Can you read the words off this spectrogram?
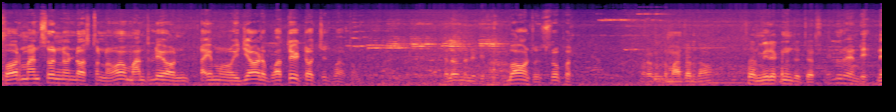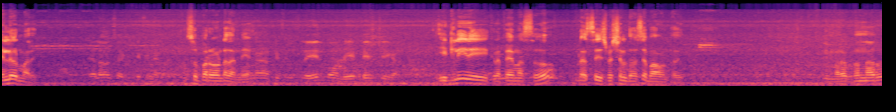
ఫోర్ మంత్స్ నుండి వస్తున్నాము. మంత్లీ టైం విజయవాడ పోతే ఇటు వచ్చి పోతాం. ఎలా ఉందండి టిఫిన్? బాగుంటుంది. సూపర్. మరొకరితో మాట్లాడదాం. సార్ మీరు ఎక్కడి నుంచి వచ్చారు? సార్ నెల్లూరు అండి. నెల్లూరు మాది. ఎలా ఉంది సార్ టిఫిన్ సూపర్ ఉంటుందండి. టిఫిన్స్లో ఏది బాగుంది? ఏది టేస్టీగా? ఇడ్లీ ఇక్కడ ఫేమస్ ప్లస్ ఈ స్పెషల్ దోశ బాగుంటుంది. మరొకరు ఉన్నారు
